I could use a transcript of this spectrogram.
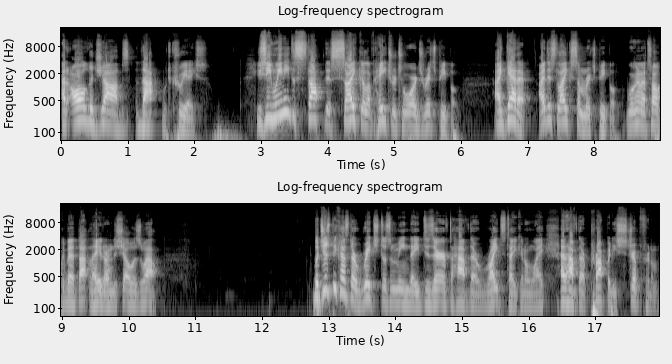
And all the jobs that would create. You see, we need to stop this cycle of hatred towards rich people. I get it. I dislike some rich people. We're going to talk about that later in the show as well. But just because they're rich doesn't mean they deserve to have their rights taken away and have their property stripped for them.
